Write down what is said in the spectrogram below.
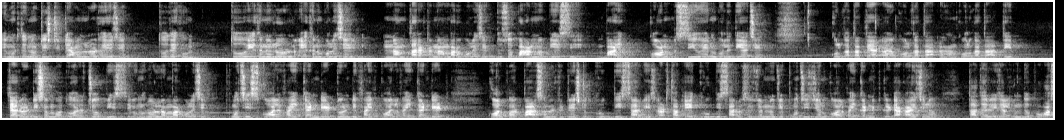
এই মুহূর্তে নোটিশটি ডাউনলোড হয়েছে, তো দেখুন। তো এখানে লোন এখানে বলেছে, নাম, তার একটা নাম্বারও বলেছে, দুশো বাহান্ন পিএসসি বাই কন সিওএন বলে দিয়েছে কলকাতা তেরো কলকাতা কলকাতা, দি, তেরোই ডিসেম্বর দু হাজার চব্বিশ এবং রোল নাম্বার বলেছে, পঁচিশ qualify candidate twenty five qualify candidate call for personality test group B service অর্থাৎ এই গ্রুপ বি সার্ভিসের জন্য যে পঁচিশ জন কোয়ালিফাই ক্যান্ডিডেটকে ডাকা হয়েছিল, তাদের রেজাল্ট কিন্তু প্রকাশ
